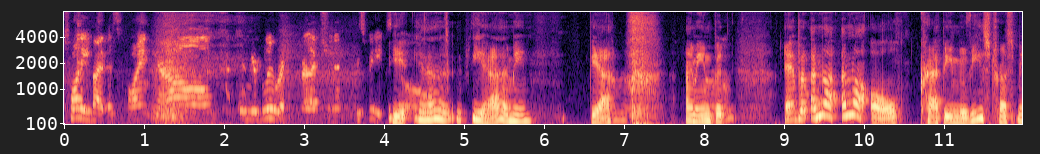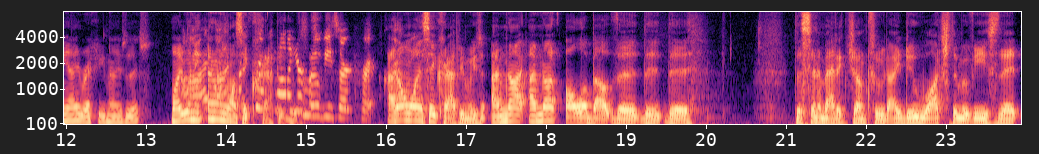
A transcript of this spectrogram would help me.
20 by this point, and they're all in your Blu ray collection as we speak. So. Yeah, yeah. I mean, yeah. Mm-hmm. I mean, but eh, but I'm not I'm not all crappy movies. Trust me, I recognize this. Well, I, wouldn't, I, don't want to say crappy. All your movies are cra- I don't want to say crappy movies. I'm not. I'm not all about the the the the cinematic junk food. I do watch the movies that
